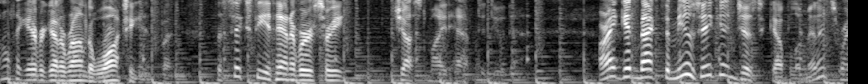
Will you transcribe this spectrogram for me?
I don't think I ever got around to watching it, but the 60th anniversary just might have to do that. All right, getting back to the music in just a couple of minutes. Right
